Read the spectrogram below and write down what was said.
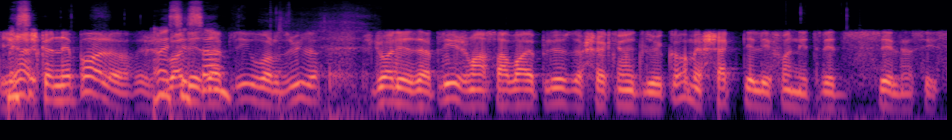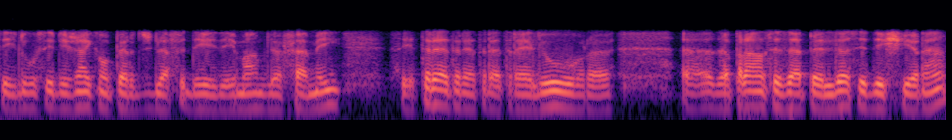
Les gens, je connais pas, là. Je dois les appeler aujourd'hui, Je dois les appeler, je vais en savoir plus de chacun de leurs cas, mais chaque téléphone est très difficile. Hein. C'est lourd. C'est des gens qui ont perdu des, membres de leur famille. C'est très, très, très, très lourd euh, euh, de prendre ces appels-là. C'est déchirant.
